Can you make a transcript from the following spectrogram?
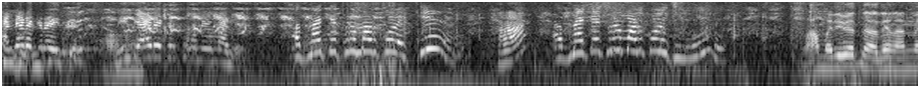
ಹನ್ನೆರಡು ಎಕರೆ ಐತಿ. ನೀವ್ ಎರಡು ಎಕರೆ ತಗೊಂಡು ಮಾಡಿ ಹದಿನಾಲ್ಕು ಎಕರೆ ಮಾಡ್ಕೊಳಕ್ಕಿ? ಹಾ? ಹದಿನಾಲ್ಕು ಎಕರೆ ಮಾಡ್ಕೊಳಕ್ಕಿ ನಾ ಮದುವೆ ಅದೇ ನನ್ನ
